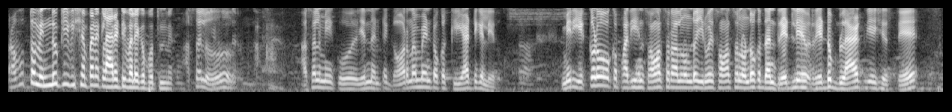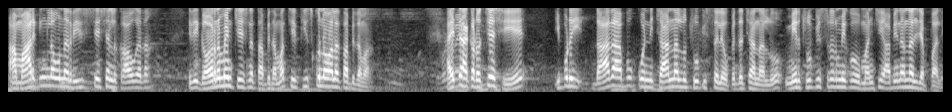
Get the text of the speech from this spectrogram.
ప్రభుత్వం ఎందుకు ఈ విషయం పైన క్లారిటీ ఇవ్వలేకపోతుంది మీకు? అసలు అసలు మీకు ఏంటంటే గవర్నమెంట్ ఒక క్లియారిటీగా లేదు. మీరు ఎక్కడో ఒక పదిహేను సంవత్సరాల నుండో ఇరవై సంవత్సరాల నుండో ఒక దాన్ని రెడ్ రెడ్ బ్లాక్ చేసేస్తే ఆ మార్కింగ్లో ఉన్న రిజిస్ట్రేషన్లు కావు కదా? ఇది గవర్నమెంట్ చేసిన తప్పిదమా? చే- తీసుకున్న వాళ్ళ తప్పిదమా? అయితే అక్కడ వచ్చేసి ఇప్పుడు ఈ దాదాపు కొన్ని ఛానళ్ళు చూపిస్తలేవు పెద్ద ఛానళ్ళు మీరు చూపిస్తున్నారు మీకు మంచి అభినందనలు చెప్పాలి.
